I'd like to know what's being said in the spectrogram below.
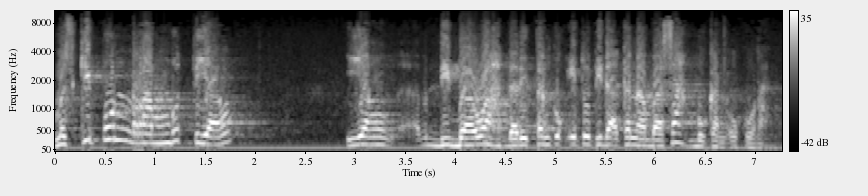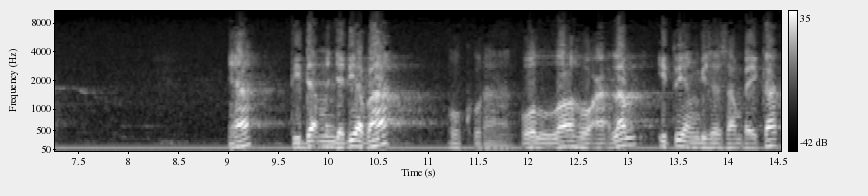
Meskipun rambut yang yang di bawah dari tengkuk itu tidak kena basah bukan ukuran. Ya tidak menjadi apa? Ukuran. Wallahu alam. Itu yang bisa sampaikan.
